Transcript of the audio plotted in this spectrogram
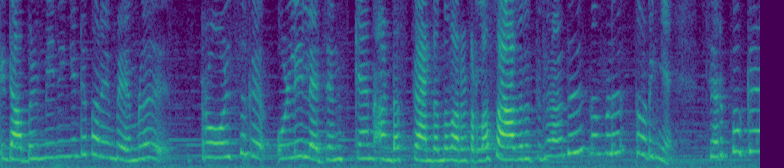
ഈ ഡബിൾ മീനിങ്ങിന്റെ പറയുമ്പോഴേ നമ്മൾ ട്രോൾസ് ഒക്കെ ഉള്ളി ലെജൻസ് ക്യാൻ അണ്ടർസ്റ്റാൻഡ് എന്ന് പറഞ്ഞിട്ടുള്ള സാധനത്തിന് അത് നമ്മൾ തുടങ്ങിയ. ചെറുപ്പമൊക്കെ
